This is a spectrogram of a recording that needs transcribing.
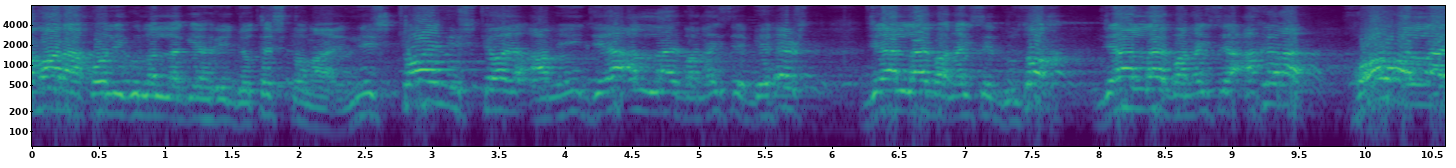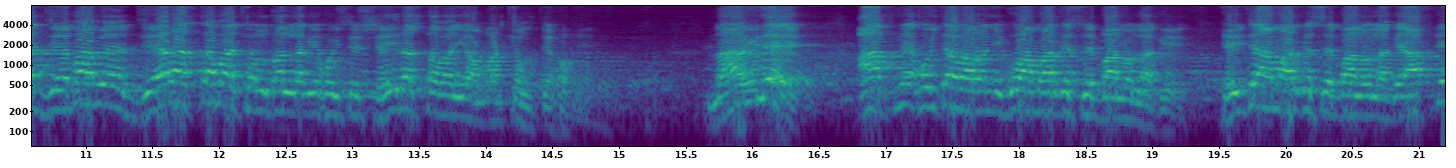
আমার আকল এগুলার লাগে হরি যথেষ্ট নয় নিশ্চয় নিশ্চয় আমি যে আল্লাহ বানাইছে বেহেশত, যে আল্লাহ বানাইছে দুজখ যে আল্লাহ বানাইছে আখেরাত হও আল্লাহ যেভাবে যে রাস্তা বা চলবার লাগে হয়েছে সেই রাস্তা বাই আমার চলতে হবে। না হইলে আপনি কইতে পারেন, ইগো আমার কাছে ভালো লাগে। এইটা আমার কাছে ভালো লাগে, আপনি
